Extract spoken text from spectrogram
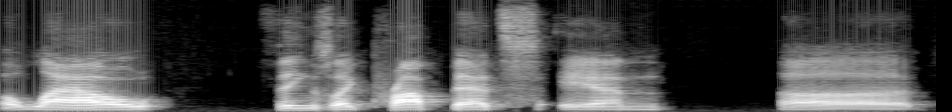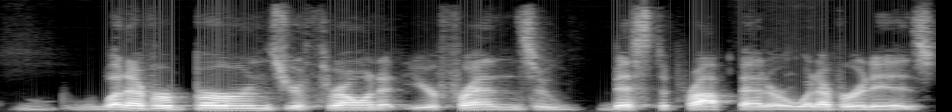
allow things like prop bets and uh, whatever burns you're throwing at your friends who missed a prop bet or whatever it is,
